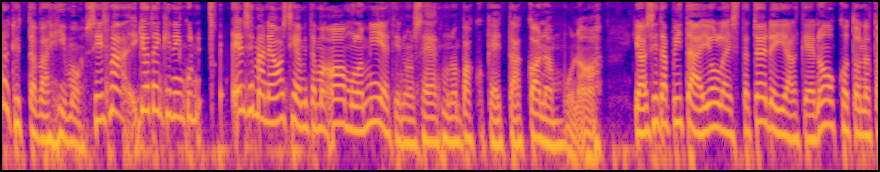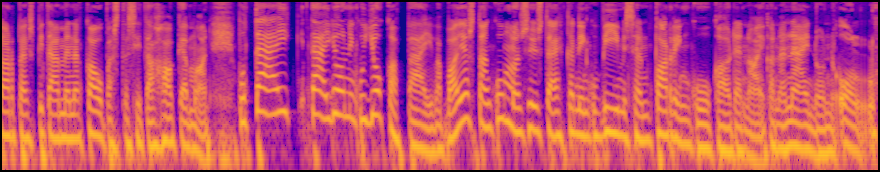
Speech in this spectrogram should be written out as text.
järkyttävä himo. Siis mä jotenkin niin kuin, ensimmäinen asia, mitä mä aamulla mietin on se, että mun on pakko keittää kananmunaa. Ja sitä pitää, jollei sitä töiden jälkeen ole kotona tarpeeksi, pitää mennä kaupasta sitä hakemaan. Mutta tämä ei, tää ei ole niin kuin joka päivä, vaan jostain kumman syystä ehkä niin kuin viimeisen parin kuukauden aikana näin on ollut.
